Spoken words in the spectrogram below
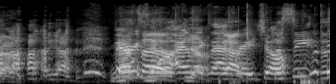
Yeah. yeah, Very That's simple. a- I yeah. like that, yeah, Rachel. The, see, the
